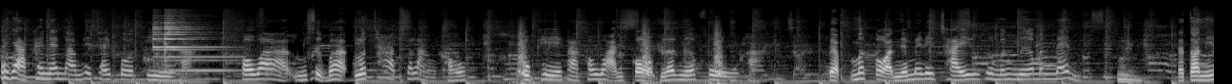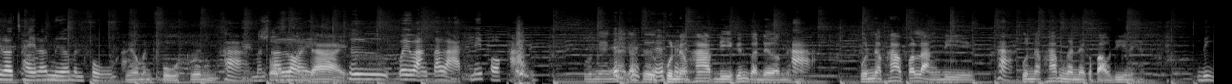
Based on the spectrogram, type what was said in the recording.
ก็อยากให้แนะนำให้ใช้โปรตีนค่ะ เพราะว่ารู้สึกว่ารสชาติฝรั่งเขาโอเคค่ะเขาหวานกรอบและเนื้อฟูค่ะ แบบเมื่อก่อนเนี่ยไม่ได้ใช้คือมันเนื้อมันแน่น อืมแต่ตอนนี้เราใช้แล้วเนื้อมันฟูค่ะ เนื้อมันฟูขึ้น ค่ะ มันส่งอร่อย มันได้ คือไปวางตลาดไม่พอขาย พูดง่ายๆก็คือ คุณภาพดีขึ้นกว่าเดิมนะค่ะฮะ คุณภาพฝรั่งดี ค่ะ คุณภาพเงินในกระเป๋าดีไหมฮะดี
